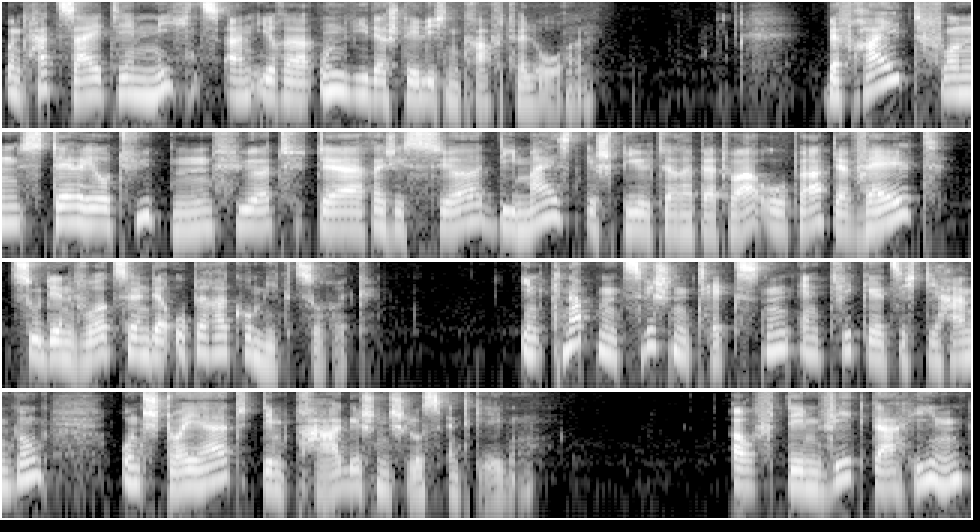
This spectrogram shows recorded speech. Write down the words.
und hat seitdem nichts an ihrer unwiderstehlichen Kraft verloren. Befreit von Stereotypen führt der Regisseur die meistgespielte Repertoireoper der Welt zu den Wurzeln der Opera Comique zurück. In knappen Zwischentexten entwickelt sich die Handlung und steuert dem tragischen Schluss entgegen. Auf dem Weg dahin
